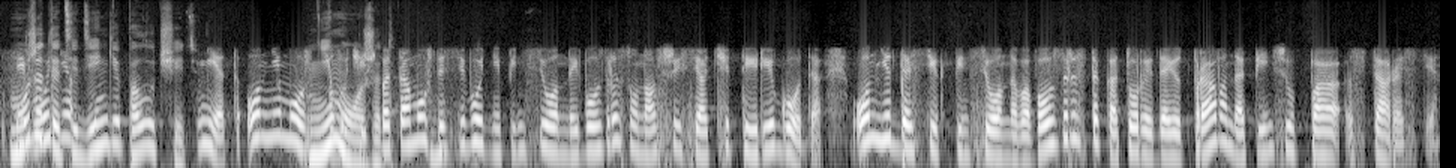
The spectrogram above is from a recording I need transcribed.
сегодня... может эти деньги получить? Нет, он не может не получить, может. потому что сегодня пенсионный возраст у нас 64 года. Он не достиг пенсионного возраста, который дает право на пенсию по старости.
